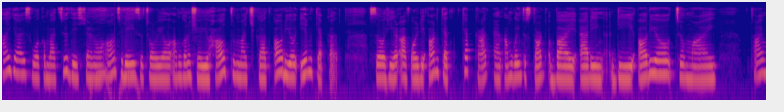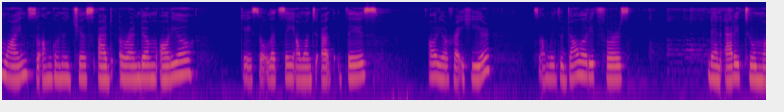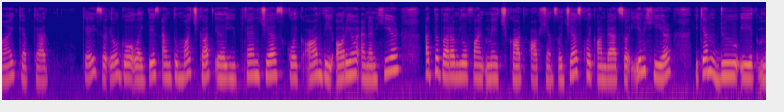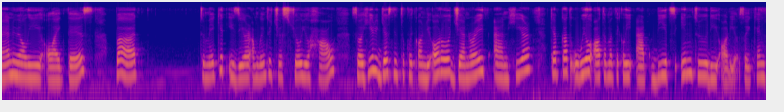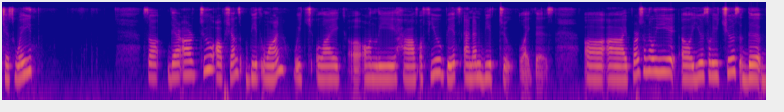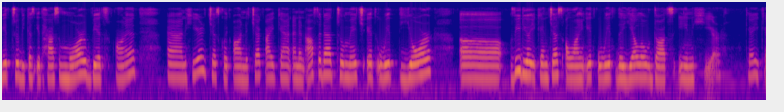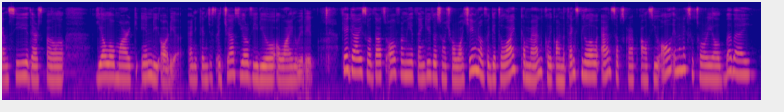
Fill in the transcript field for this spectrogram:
Hi guys, welcome back to this channel. On today's tutorial, I'm gonna show you how to match cut audio in CapCut. So here I've already on CapCut and I'm going to start by adding the audio to my timeline. So I'm gonna just add a random audio. Okay, so let's say I want to add this audio right here. So I'm going to download it first then add it to my CapCut. Okay so it'll go like this and to match cut uh, you can just click on the audio and then here at the bottom you'll find match cut option. So just click on that. So in here you can do it manually like this but to make it easier i'm going to just show you how. So here you just need to click on the auto generate and here CapCut will automatically add beats into the audio. So you can just wait. So there are two options beat one which like uh, only have a few beats and then beat two like this. Uh, I personally uh, usually choose the beat 2 because it has more beats on it and here just click on the check icon and then after that to match it with your uh, video you can just align it with the yellow dots in here. Okay you can see there's a yellow mark in the audio and you can just adjust your video align with it. Okay guys so that's all for me. Thank you guys so much for watching. Don't forget to like comment click on the thanks below and subscribe. I'll see you all in the next tutorial. Bye bye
